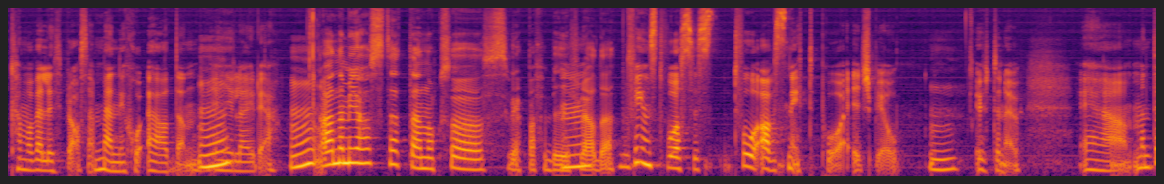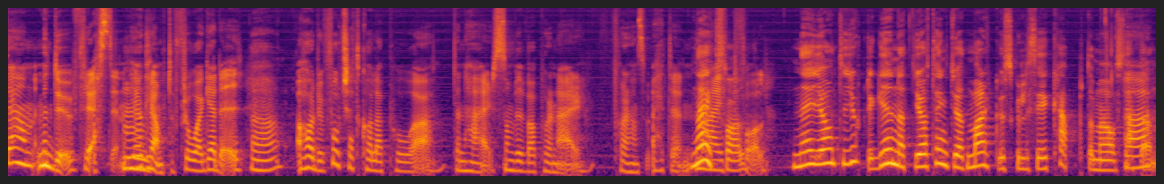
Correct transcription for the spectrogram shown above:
kan vara väldigt bra, så här, människoöden. Jag gillar ju det. Mm, ja, nej, men jag har sett den också svepa förbi Mm. flödet. Det finns två, två avsnitt på HBO Mm. ute nu. Eh, men, den, men du förresten, jag har glömt att fråga dig. Ja. Har du fortsatt kolla på den här som vi var på den här förhands... Vad heter den? Nightfall. Nej, jag har inte gjort det. Grejen att jag tänkte ju att Marcus skulle se ikapp de här avsnitten.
